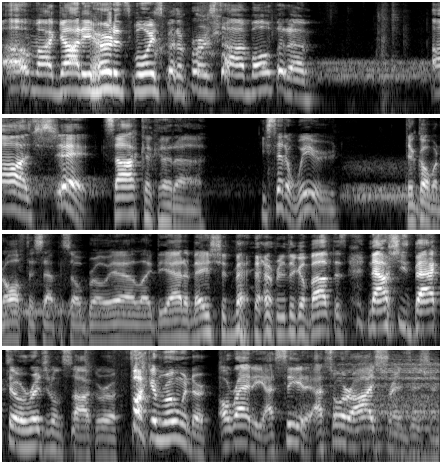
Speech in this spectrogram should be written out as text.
Oh my god, he heard his voice for the first time, both of them. Oh shit. Sakakura. He said it weird. They're going off this episode, bro. Yeah, like the animation meant everything about this. Now she's back to original Sakura. Fucking ruined her already. I see it. I saw her eyes transition.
